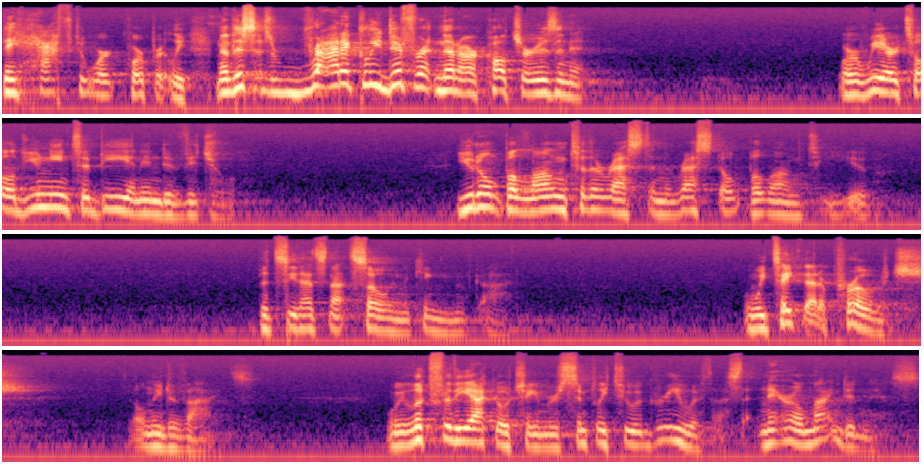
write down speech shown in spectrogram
they have to work corporately. Now, this is radically different than our culture, isn't it? Where we are told you need to be an individual. You don't belong to the rest, and the rest don't belong to you. But see, that's not so in the kingdom of God. When we take that approach, it only divides. When we look for the echo chambers simply to agree with us, that narrow mindedness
